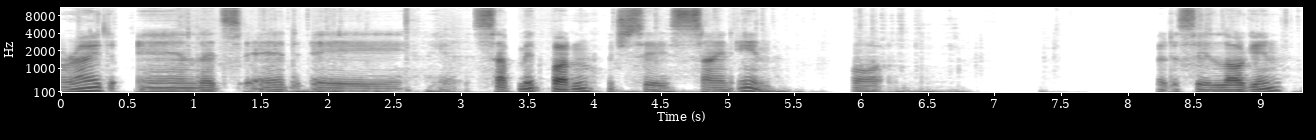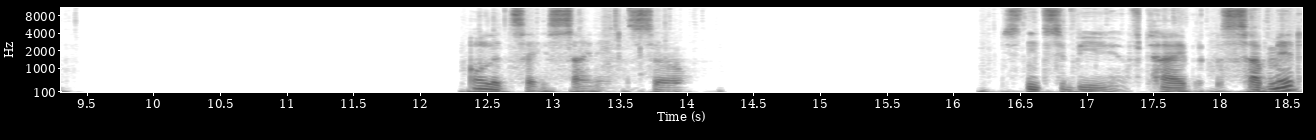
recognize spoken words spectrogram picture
all right and let's add a yeah, submit button which says sign in or let us say login or let's say sign in so this needs to be of type submit.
